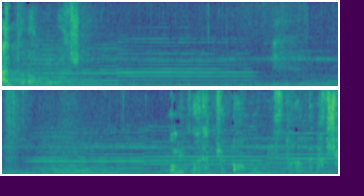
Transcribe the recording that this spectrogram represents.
من تو را میبخشم. امیدوارم که آمون نیز تو را ببخشد.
